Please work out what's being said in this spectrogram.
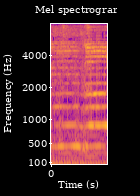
ninga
